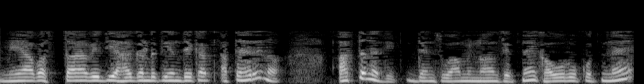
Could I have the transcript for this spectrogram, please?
මේ අවස්ථාවේදී අහගන්න තියෙන දෙකත් අතහැරෙනවා. අතනදි දැන් ස්වාමීන් වහන්සේත් නැහැ කවුරුකුත් නැහැ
